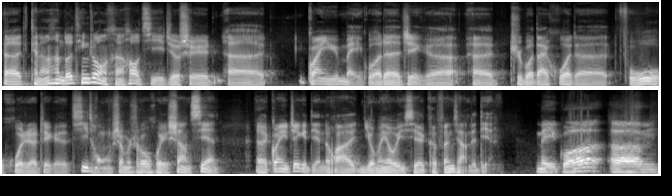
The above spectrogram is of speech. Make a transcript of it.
呃，可能很多听众很好奇，就是呃，关于美国的这个呃直播带货的服务或者这个系统什么时候会上线？呃，关于这个点的话，有没有一些可分享的点？美国，嗯、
